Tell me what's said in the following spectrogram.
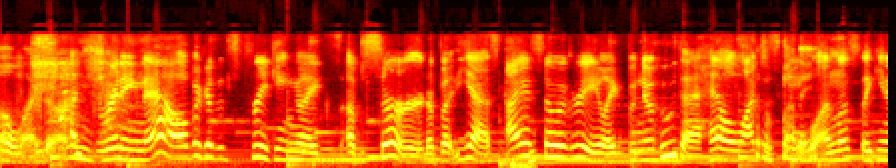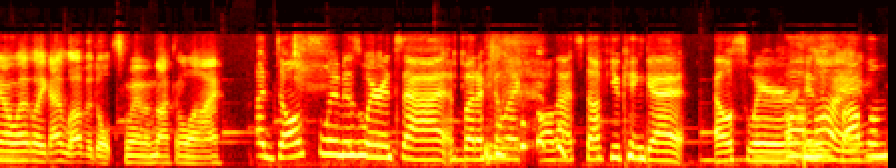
Oh my god. I'm grinning now because it's freaking like absurd. But yes, I so agree. Like, but no, who the hell watches funny. cable? Unless, like, you know what? Like, I love Adult Swim. I'm not gonna lie. Adult Swim is where it's at, but I feel like all that stuff you can get elsewhere. and the problem,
